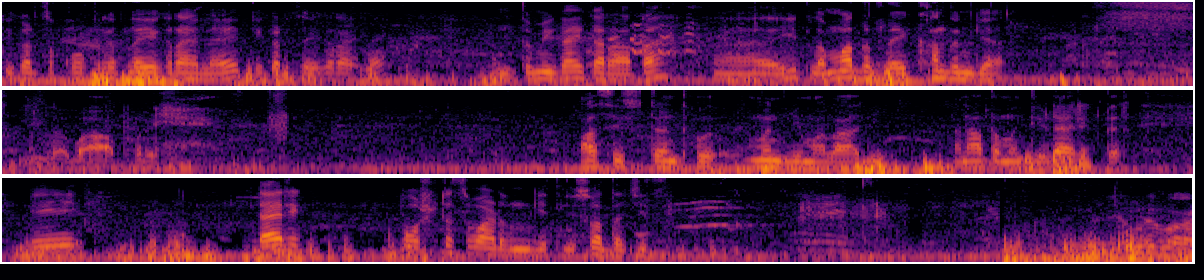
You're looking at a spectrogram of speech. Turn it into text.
तिकडचा कोपऱ्यातला एक राहिला आहे तिकडचा एक राहिला आहे आणि तुम्ही काय करा आता? अं, इथला मधातला एक खांदून घ्या. म्हणलं बापरे. असिस्टंट हो म्हणली मला आधी. आणि आता म्हणते डायरेक्टर हे डायरेक्ट पोस्टच वाढवून घेतली स्वतःचीच. एवढे बघा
